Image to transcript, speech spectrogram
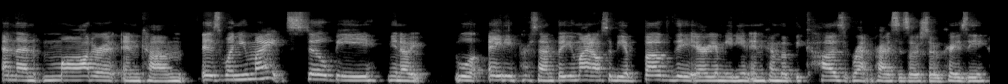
And then moderate income is when you might still be, you know, 80%, but you might also be above the area median income. But because rent prices are so crazy,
